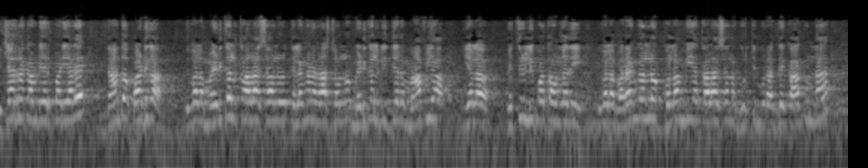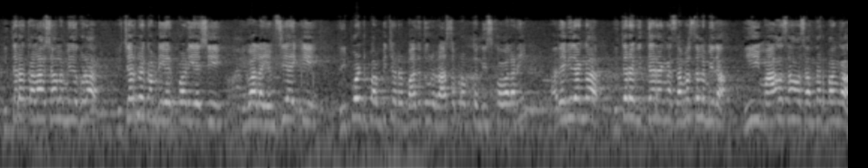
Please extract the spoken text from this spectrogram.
విచారణ కమిటీ ఏర్పాటు దాంతో పాటుగా ఇవాళ మెడికల్ కళాశాలలు తెలంగాణ రాష్ట్రంలో మెడికల్ విద్య మాఫియా ఇవాళ వెచ్చురిల్లిపోతా ఉన్నది. ఇవాళ వరంగల్లో కొలంబియా కళాశాల గుర్తింపు రద్దే కాకుండా ఇతర కళాశాల మీద కూడా విచారణ కమిటీ ఏర్పాటు చేసి ఇవాళ ఎంసీఐకి రిపోర్టు పంపించడం బాధ్యత కూడా రాష్ట్ర ప్రభుత్వం తీసుకోవాలని అదేవిధంగా ఇతర విద్యారంగ సమస్యల మీద ఈ మహాసభ సందర్భంగా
